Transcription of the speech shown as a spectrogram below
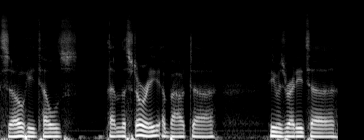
So he tells them the story about uh, he was ready to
